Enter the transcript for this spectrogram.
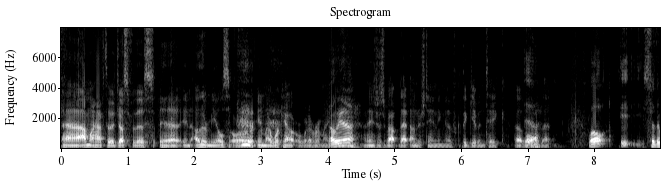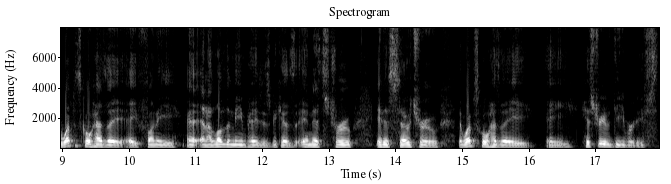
Uh, I'm gonna have to adjust for this uh, in other meals or in my workout or whatever it might Oh, be. yeah. I think it's just about that understanding of the give and take of Yeah. all of that. Well, so the weapon school has a, a funny, and I love the meme pages because, and it's true, it is so true. The Web school has a, a history of debriefs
